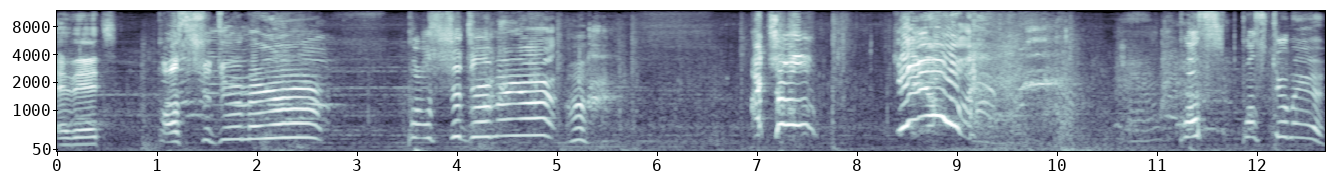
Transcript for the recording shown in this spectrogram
Evet. Bas şu düğmeyi. Bas şu düğmeyi. Açıl. Geliyor. Bas. Bas düğmeyi.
